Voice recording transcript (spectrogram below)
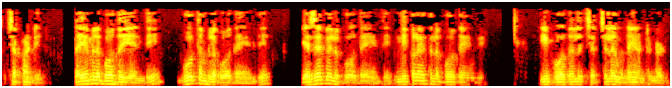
చెప్పండి. దయముల బోధ అయింది భూతంల బోధ అయింది యజబేలు బోధ అయింది నికోలైతుల బోధ అయింది ఈ బోధలు చర్చలో ఉన్నాయి అంటున్నాడు.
